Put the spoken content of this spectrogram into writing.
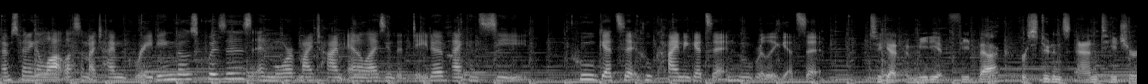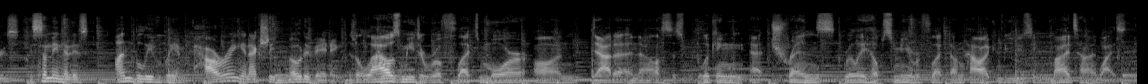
I'm spending a lot less of my time grading those quizzes and more of my time analyzing the data. I can see who gets it, who kind of gets it, and who really gets it. To get immediate feedback for students and teachers is something that is unbelievably empowering and actually motivating. It allows me to reflect more on data analysis. Looking at trends really helps me reflect on how I can be using my time wisely.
